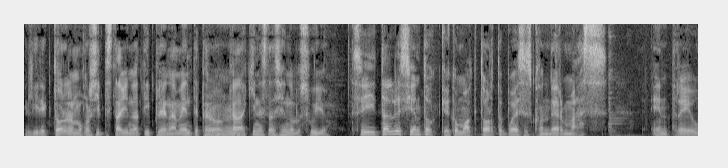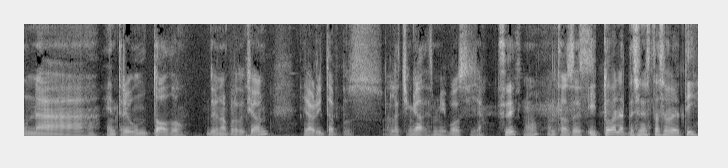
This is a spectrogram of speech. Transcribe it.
El director a lo mejor sí te está viendo a ti plenamente, pero cada quien está haciendo lo suyo. Sí, tal vez siento que como actor te puedes esconder más entre una entre un todo de una producción y ahorita pues a la chingada es mi voz y ya. Sí. ¿no? Entonces y toda la atención está sobre ti.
